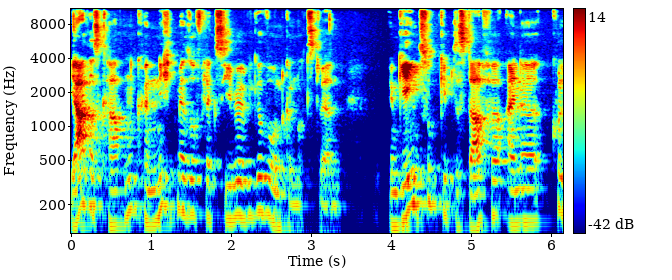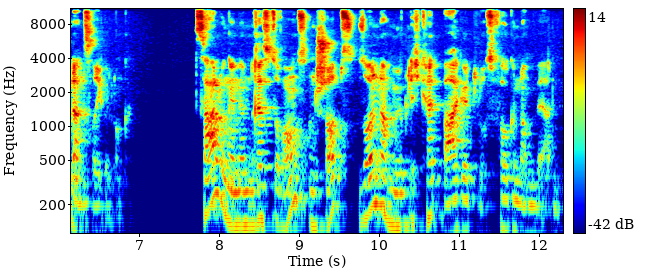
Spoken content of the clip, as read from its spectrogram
Jahreskarten können nicht mehr so flexibel wie gewohnt genutzt werden. Im Gegenzug gibt es dafür eine Kulanzregelung. Zahlungen in Restaurants und Shops sollen nach Möglichkeit bargeldlos vorgenommen werden.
